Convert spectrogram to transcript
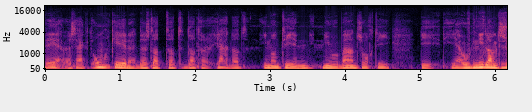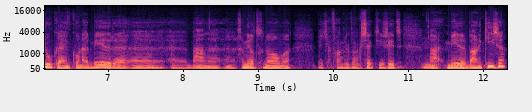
ja, was eigenlijk het omgekeerde. Dus dat, dat, dat er ja, dat iemand die een nieuwe baan zocht, die, die, die ja, hoeft niet lang te zoeken en kon uit meerdere banen gemiddeld genomen, een beetje afhankelijk welke sector je zit, maar meerdere banen kiezen.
